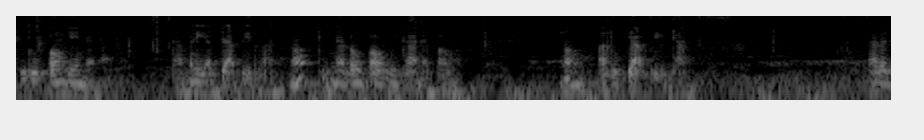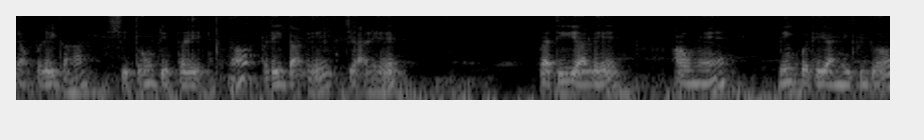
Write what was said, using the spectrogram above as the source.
ဒီလိုပေါင်းခြင်းနဲ့ဒါမနေ့ကပြပေးသွားတယ်နော်ဒီနှလုံးပေါင်းပြီးဒါနဲ့ပေါင်းတယ်နော်အဲ့လိုပြပေးတာဒါ ပဲကြောင့်ပရိတ်ကရှစ်သုံးတစ်ပရိတ်เนาะပရိတ်ကလည်းကြားတယ်ပတိရလည်းအောင်တယ်မင်းကွက်ထေကနေပြီးတော့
